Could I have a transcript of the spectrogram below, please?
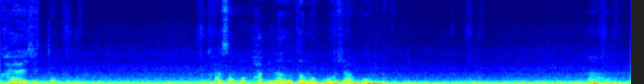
가야지 또. 가서 뭐 밥이나 얻어먹고 오자고. 어.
